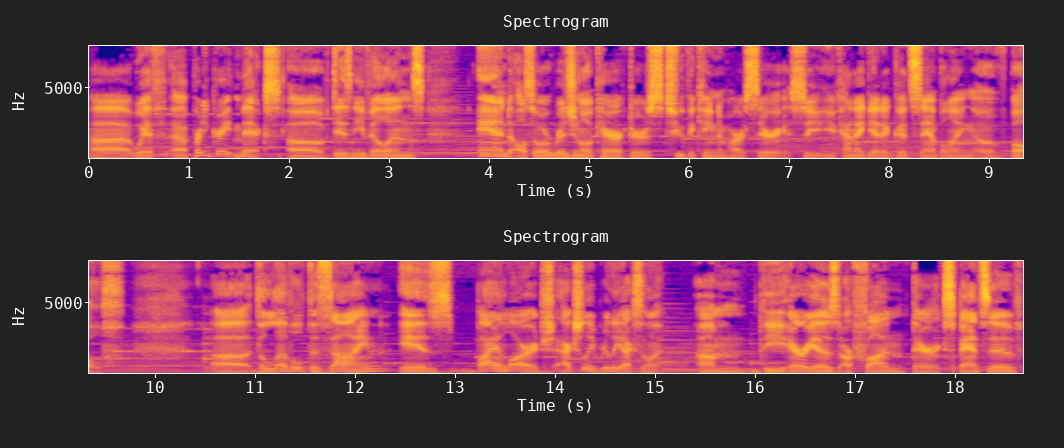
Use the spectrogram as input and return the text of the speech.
uh, with a pretty great mix of Disney villains and also original characters to the Kingdom Hearts series. So you, you kind of get a good sampling of both. Uh, the level design is, by and large, actually really excellent. Um, the areas are fun, they're expansive,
